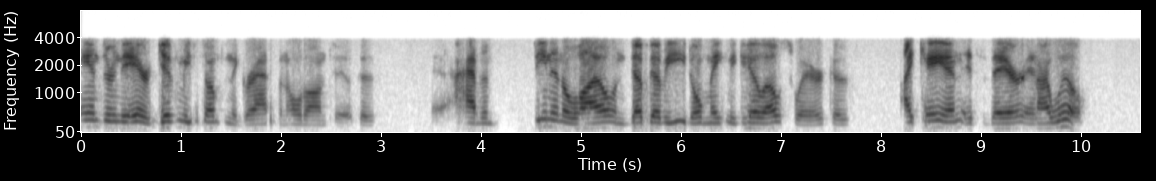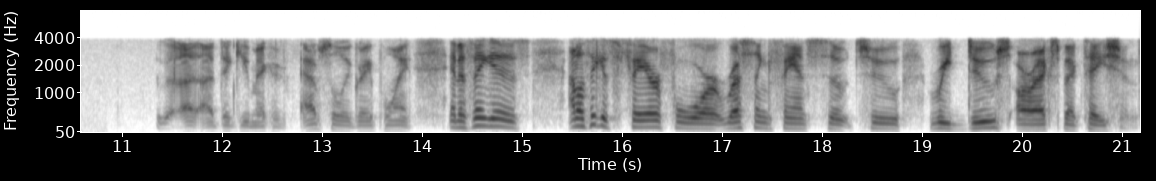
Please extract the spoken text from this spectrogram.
hands are in the air. Give me something to grasp and hold on to because I haven't seen in a while, and WWE don't make me go elsewhere because I can. It's there, and I will. I, think you make an absolutely great point. And the thing is, I don't think it's fair for wrestling fans to to reduce our expectations.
